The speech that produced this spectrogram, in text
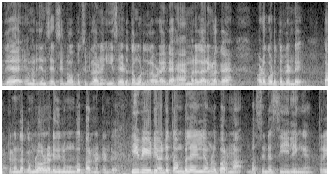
ഇതേ എമർജൻസി എക്സിറ്റിന്റെ ഓപ്പോസിറ്റിലാണ് ഈ സൈഡത്തും കൊടുത്തിട്ടുള്ളത്. അവിടെ അതിന്റെ ഹാമർ കാര്യങ്ങളൊക്കെ അവിടെ കൊടുത്തിട്ടുണ്ട്. കർട്ടൻ ഇതൊക്കെ നമ്മൾ ഓൾറെഡി ഇതിനു മുമ്പ് പറഞ്ഞിട്ടുണ്ട്. ഈ വീഡിയോന്റെ തമ്പലൈനിൽ നമ്മൾ പറഞ്ഞ ബസ്സിന്റെ സീലിംഗ് ത്രീ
